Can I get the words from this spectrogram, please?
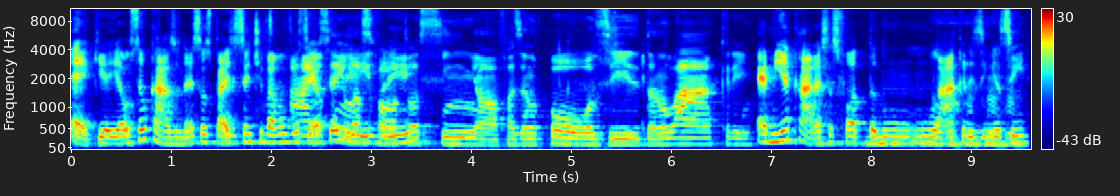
É, que aí é o seu caso, né? Seus pais incentivavam você ah, a eu ser tenho umas livre. fotos assim, ó, fazendo pose, dando lacre. É minha cara, essas fotos dando um, um lacrezinho assim.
